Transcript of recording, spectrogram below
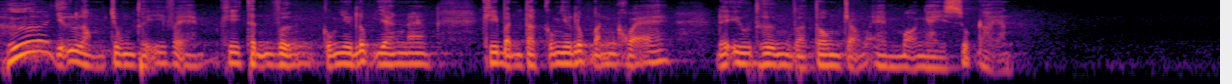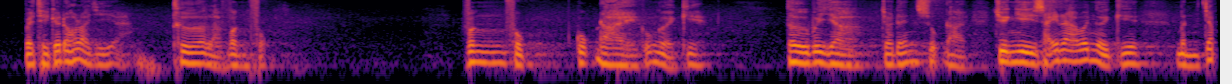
hứa giữ lòng chung thủy với em khi thịnh vượng cũng như lúc gian nan, khi bệnh tật cũng như lúc mạnh khỏe để yêu thương và tôn trọng em mọi ngày suốt đời anh. Vậy thì cái đó là gì ạ? Thưa là vân phục. Vân phục cuộc đời của người kia. Từ bây giờ cho đến suốt đời, chuyện gì xảy ra với người kia, mình chấp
